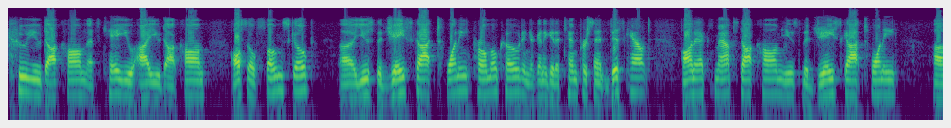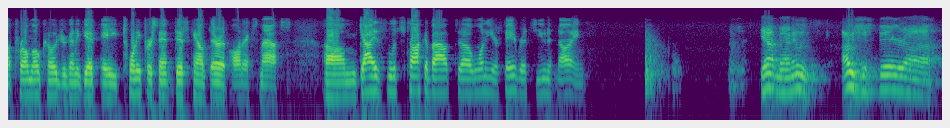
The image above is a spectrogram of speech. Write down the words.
KUIU.com. That's K-U-I-U.com. Also, Phone Skope. Uh, use the JScott20 promo code, and you're going to get a 10% discount. On OnXMaps.com. Use the JScott20 uh, promo code. You're going to get a 20% discount there at OnX Maps. Um, guys, let's talk about uh, one of your favorites, Unit 9. Yeah, man, it was. I was just there uh,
